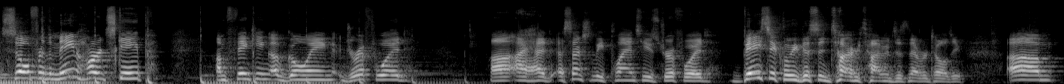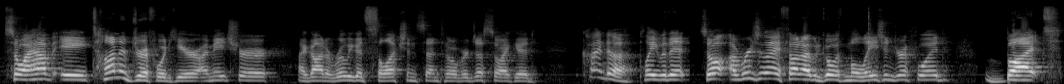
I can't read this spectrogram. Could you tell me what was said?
So for the main hardscape, I'm thinking of going driftwood. Uh, I had essentially planned to use driftwood basically this entire time and just never told you. Um, so I have a ton of driftwood here. I made sure I got a really good selection sent over just so I could kind of play with it. So originally I thought I would go with Malaysian driftwood, but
